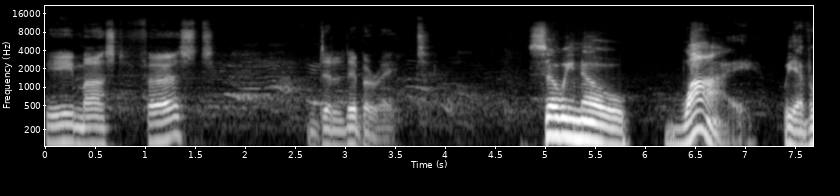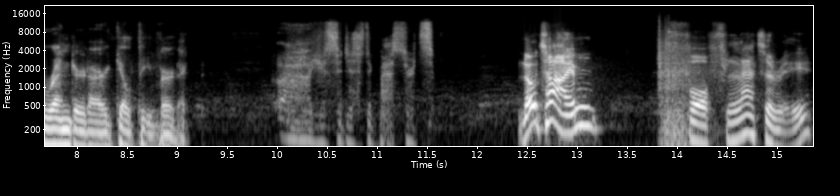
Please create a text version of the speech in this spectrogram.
We must first deliberate. So we know why we have rendered our guilty verdict. Oh, you sadistic bastards. No time for flattery.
